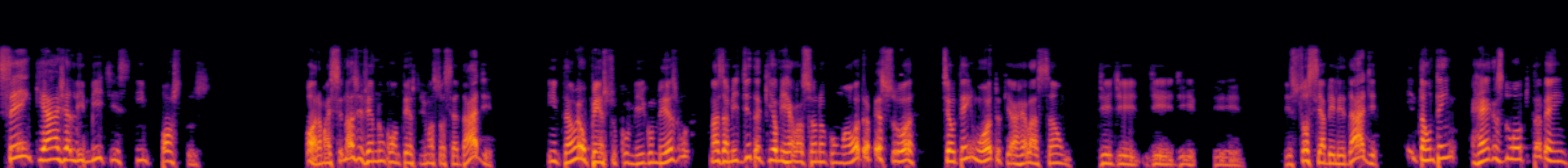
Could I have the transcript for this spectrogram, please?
sem que haja limites impostos. Ora, mas se nós vivemos num contexto de uma sociedade, então eu penso comigo mesmo, mas à medida que eu me relaciono com uma outra pessoa, se eu tenho outro, que é a relação de, de, de, de, de, de sociabilidade, então tem regras do outro também.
